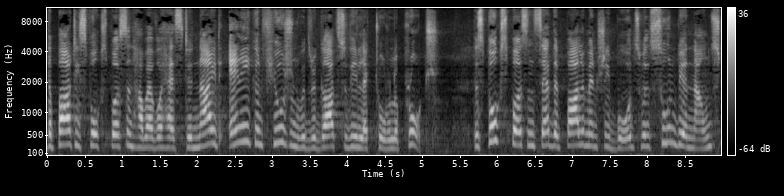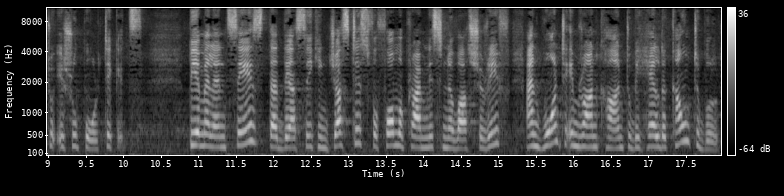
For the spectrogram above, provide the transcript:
The party spokesperson, however, has denied any confusion with regards to the electoral approach. The spokesperson said that parliamentary boards will soon be announced to issue poll tickets. PMLN says that they are seeking justice for former Prime Minister Nawaz Sharif and want Imran Khan to be held accountable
